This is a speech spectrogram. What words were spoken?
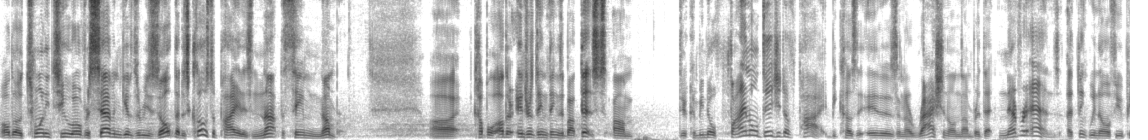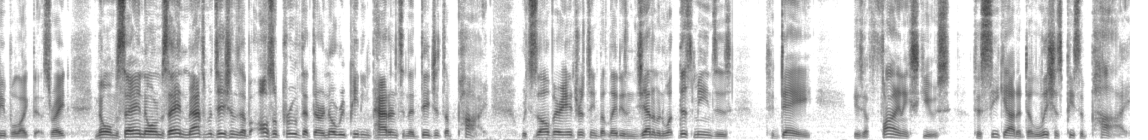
Although 22 over 7 gives a result that is close to pi it is not the same number. Uh, a couple other interesting things about this. Um, there can be no final digit of pi because it is an irrational number that never ends. I think we know a few people like this, right? You know what I'm saying? Know what I'm saying? Mathematicians have also proved that there are no repeating patterns in the digits of pi, which is all very interesting. But, ladies and gentlemen, what this means is today is a fine excuse to seek out a delicious piece of pie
